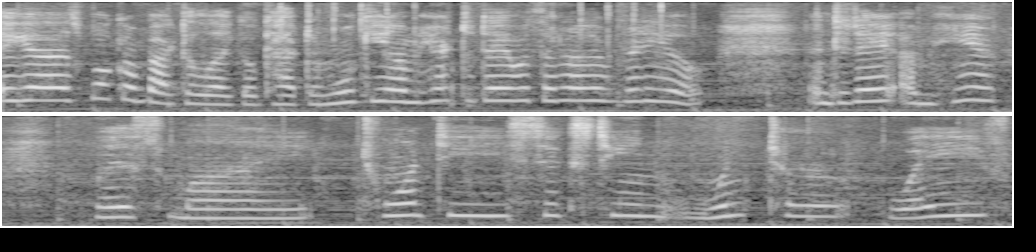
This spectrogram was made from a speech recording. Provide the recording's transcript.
Hey guys, welcome back to LEGO Captain Wookie. I'm here today with another video. And today I'm here with my 2016 Winter Wave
